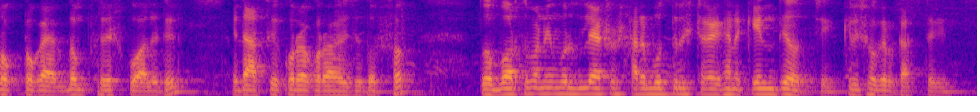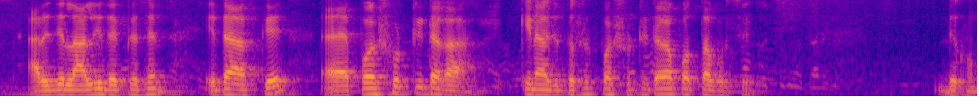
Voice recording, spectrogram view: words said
টকটকা, একদম ফ্রেশ কোয়ালিটির এটা আজকে করা করা হয়েছে, দর্শক। তো বর্তমানে মরিচগুলো একশো সাড়ে বত্রিশ টাকা এখানে কিনতে হচ্ছে কৃষকের কাছ থেকে। আর এই যে লালি দেখতেছেন, এটা আজকে পঁয়ষট্টি টাকা কেনা হয়েছে, দর্শক। পঁয়ষট্টি টাকা পত্তা পড়ছে। দেখুন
